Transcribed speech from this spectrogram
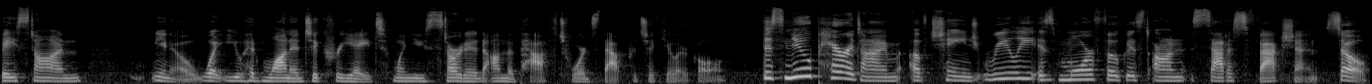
based on you know what you had wanted to create when you started on the path towards that particular goal. This new paradigm of change really is more focused on satisfaction. So,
